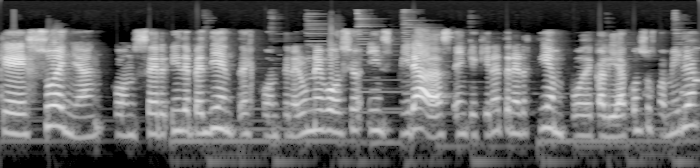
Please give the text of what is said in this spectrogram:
que sueñan con ser independientes, con tener un negocio, inspiradas en que quieren tener tiempo de calidad con su familia,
